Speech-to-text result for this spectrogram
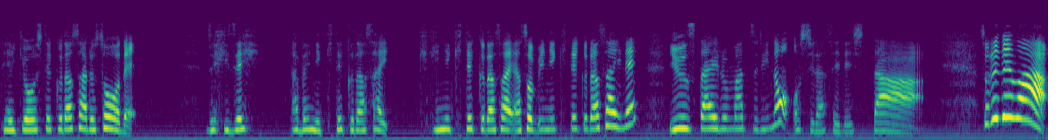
提供してくださるそうで、ぜひぜひ食べに来てください。聞きに来てください。遊びに来てくださいね。ユースタイル祭りのお知らせでした。それでは、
